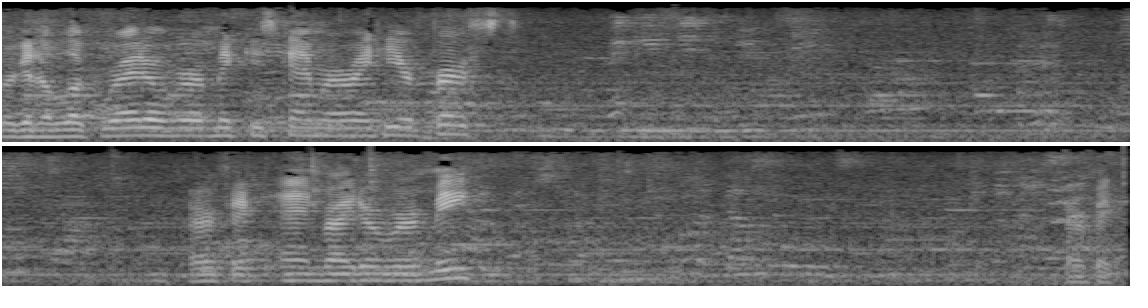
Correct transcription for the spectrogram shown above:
We're gonna look right over at Mickey's camera right here first. Perfect. And right over me. Perfect.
